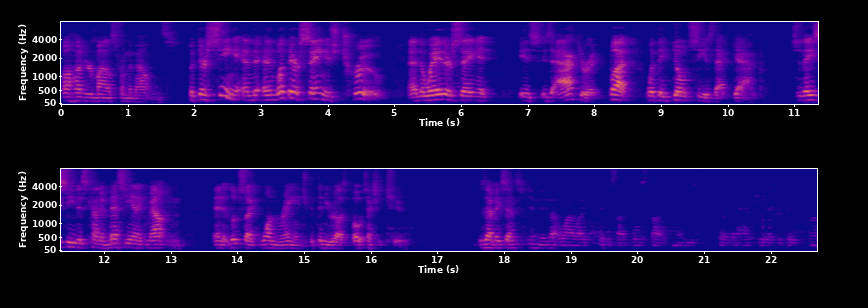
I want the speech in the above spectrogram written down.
100 miles from the mountains. But they're seeing it, and and what they're saying is true and the way they're saying it is is accurate, but what they don't see is that gap. So they see this kind of messianic mountain, and it looks like one range, but then you realize, oh, it's actually two. Does that make sense? And is that why, like, the disciples thought maybe they were going to actually overtake Rome?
